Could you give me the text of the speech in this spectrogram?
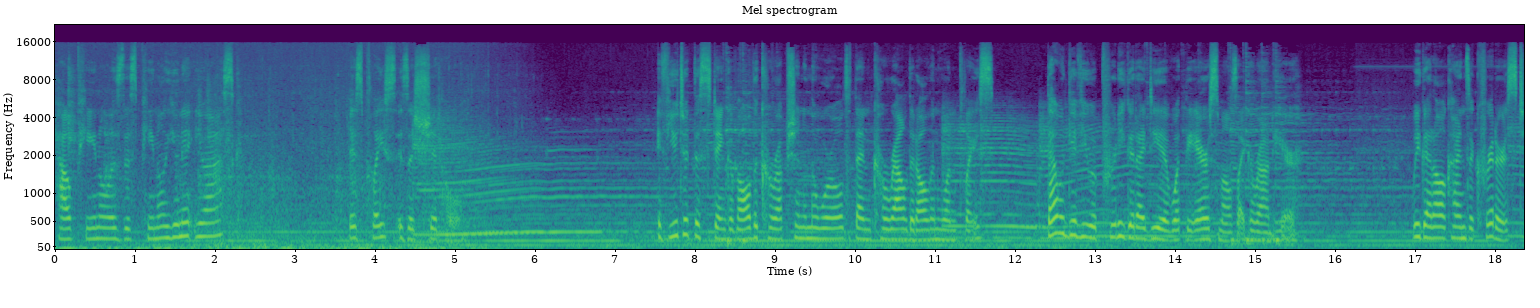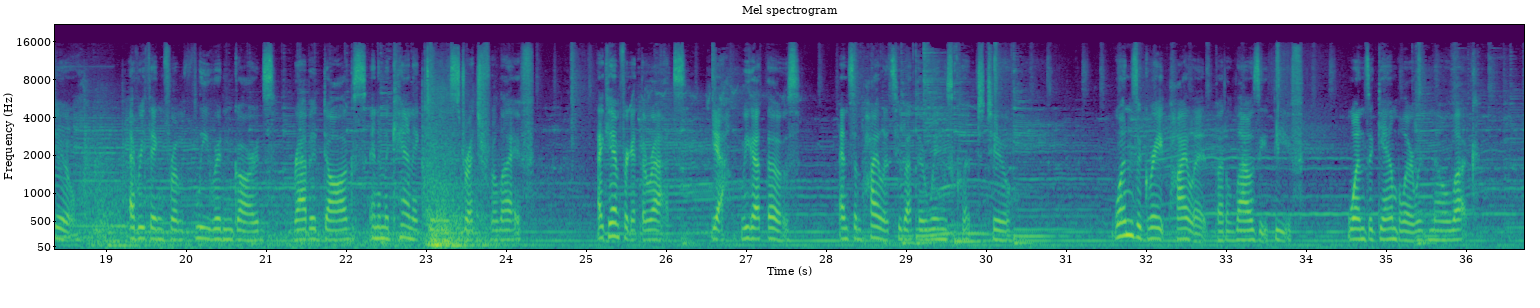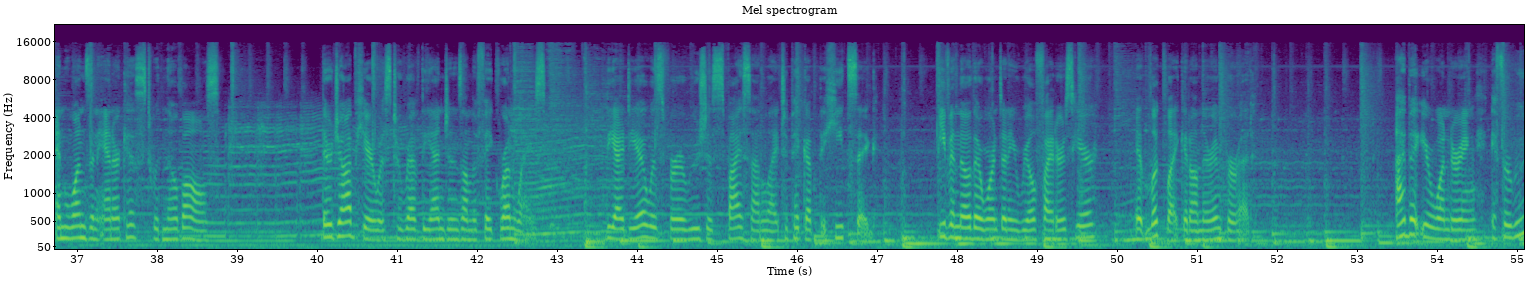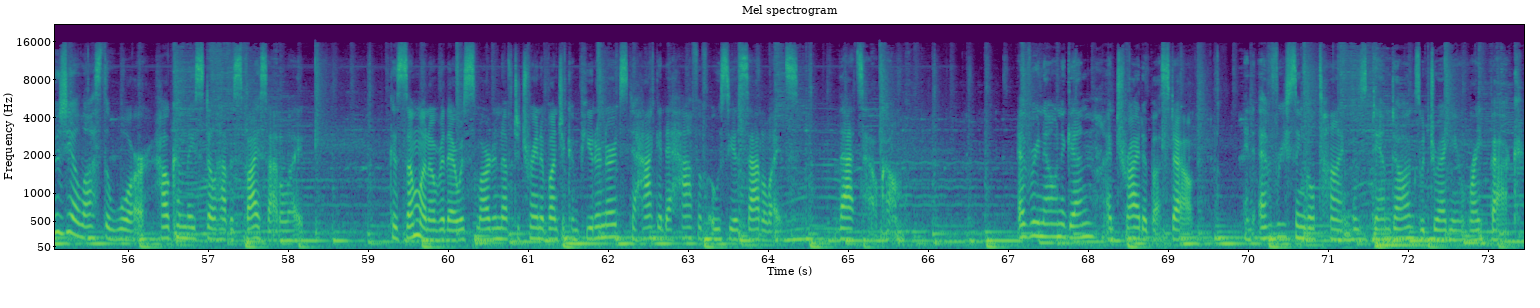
How penal is this penal unit, you ask? This place is a shithole. If you took the stink of all the corruption in the world, then corralled it all in one place, that would give you a pretty good idea of what the air smells like around here. We got all kinds of critters, too. Everything from flea-ridden guards, rabid dogs, and a mechanic doing the stretch for life. I can't forget the rats. Yeah, we got those. And some pilots who got their wings clipped, too. One's a great pilot, but a lousy thief. One's a gambler with no luck. And one's an anarchist with no balls. Their job here was to rev the engines on the fake runways. The idea was for Erusea's spy satellite to pick up the heat sig. Even though there weren't any real fighters here, it looked like it on their infrared. I bet you're wondering, if Erusea lost the war, how come they still have a spy satellite? Because someone over there was smart enough to train a bunch of computer nerds to hack into half of Osea's satellites. That's how come. Every now and again, I'd try to bust out. And every single time, those damn dogs would drag me right back.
